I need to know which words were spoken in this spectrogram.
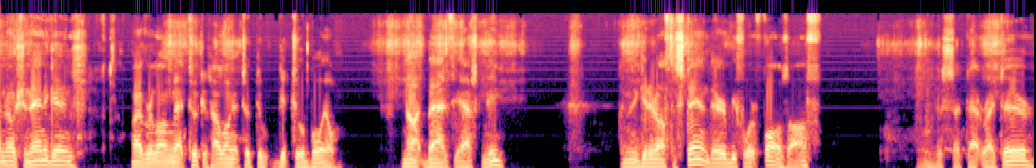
No shenanigans. However long that took is how long it took to get to a boil. Not bad if you ask me. And then get it off the stand there before it falls off. We'll just set that right there.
